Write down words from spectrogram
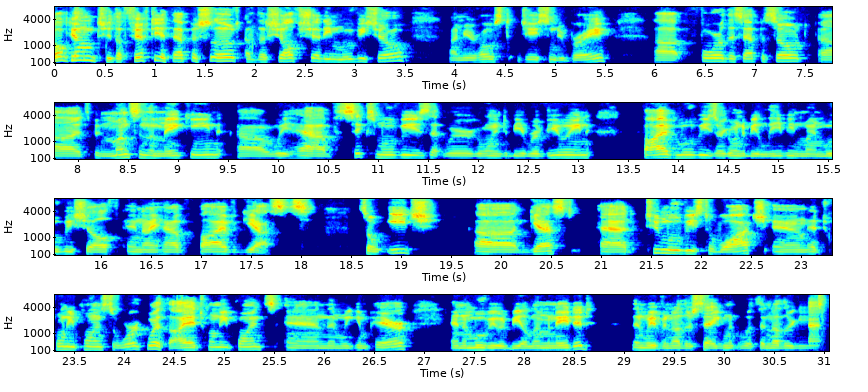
Welcome to the 50th episode of the Shelf Shedding Movie Show. I'm your host, Jason Dubray. Uh, for this episode, uh, it's been months in the making. Uh, we have six movies that we're going to be reviewing. Five movies are going to be leaving my movie shelf, and I have five guests. So each uh, guest had two movies to watch and had 20 points to work with. I had 20 points, and then we compare, and a movie would be eliminated. Then we have another segment with another guest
